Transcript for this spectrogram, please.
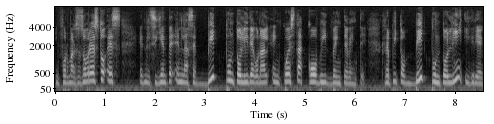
informarse sobre esto es en el siguiente enlace bit.ly diagonal encuesta COVID 2020. Repito, bit.ly y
